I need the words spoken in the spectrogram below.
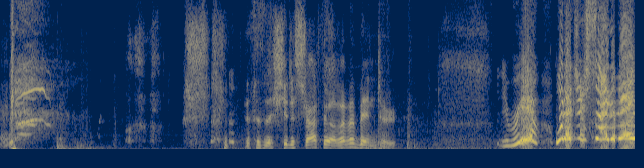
this is the shittest drive-thru I've ever been to. Maria, what did you say to me?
